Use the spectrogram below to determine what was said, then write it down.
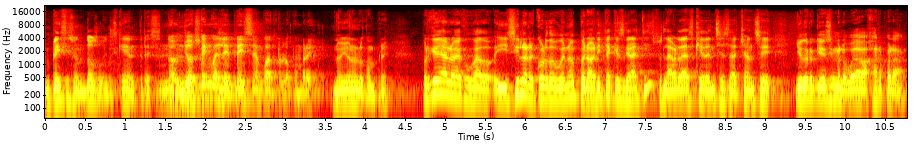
En PlayStation 2, güey, ni siquiera en el 3. No, En yo 2. tengo el de PlayStation 4, lo compré. No, yo no lo compré. Porque ya lo había jugado. Y sí lo recuerdo bueno, pero ahorita que es gratis, pues la verdad es que dense esa chance. Yo creo que yo sí me lo voy a bajar para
